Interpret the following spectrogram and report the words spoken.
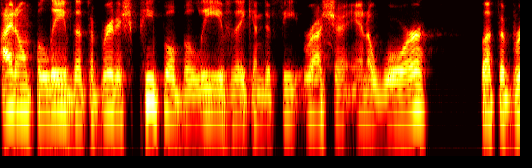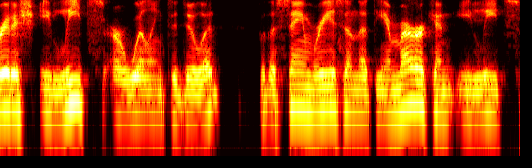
I don't believe that the British people believe they can defeat Russia in a war, but the British elites are willing to do it for the same reason that the American elites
